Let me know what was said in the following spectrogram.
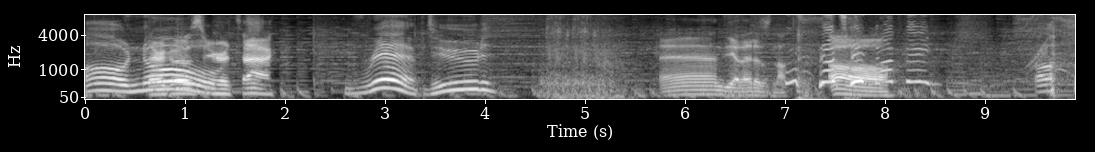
Oh no! there goes your attack. rip, dude. And yeah, that is nothing. That's oh. it, nothing.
